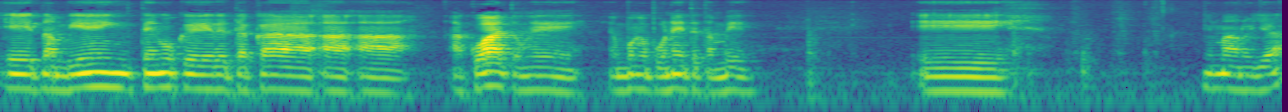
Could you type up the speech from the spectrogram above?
Eh, también tengo que destacar a, a, a Quarton, es es un buen oponente también. Eh, mi hermano, ya,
